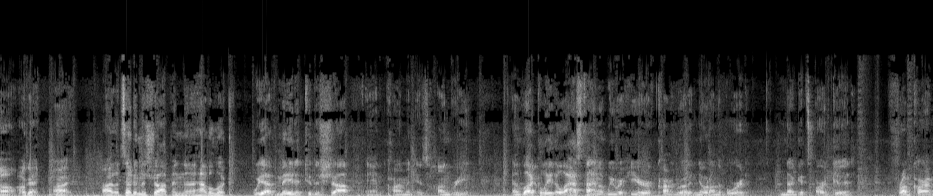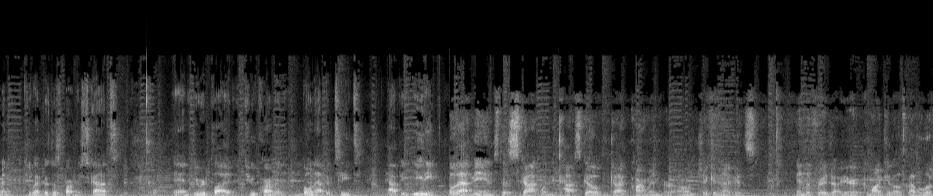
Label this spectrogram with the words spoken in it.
Oh, okay. All right. All right, let's head in the shop and uh, have a look. We have made it to the shop and Carmen is hungry. And luckily, the last time that we were here, Carmen wrote a note on the board, nuggets are good, from Carmen to my business partner, Scott. And he replied, to Carmen, bon appetit, happy eating. So that means that Scott went to Costco, got Carmen her own chicken nuggets in the fridge out here. Come on, kiddo, let's go have a look.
